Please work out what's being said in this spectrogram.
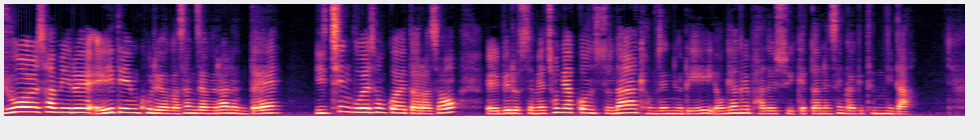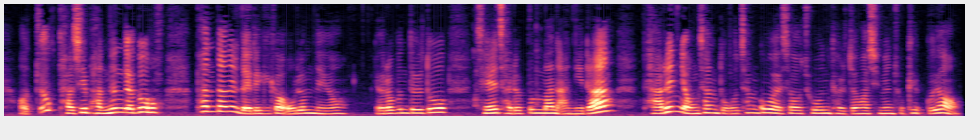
6월 3일에 ADM 코리아가 상장을 하는데 이 친구의 성과에 따라서 엘비루셈의 청약 건수나 경쟁률이 영향을 받을 수 있겠다는 생각이 듭니다. 어, 쭉 다시 봤는데도 판단을 내리기가 어렵네요. 여러분들도 제 자료뿐만 아니라 다른 영상도 참고해서 좋은 결정하시면 좋겠고요.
